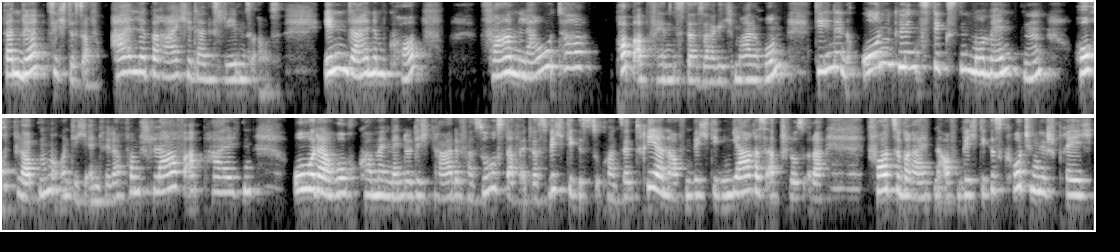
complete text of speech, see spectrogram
dann wirkt sich das auf alle Bereiche deines Lebens aus. In deinem Kopf fahren lauter Pop-up-Fenster, sage ich mal, rum, die in den ungünstigsten Momenten hochploppen und dich entweder vom Schlaf abhalten oder hochkommen, wenn du dich gerade versuchst, auf etwas Wichtiges zu konzentrieren, auf einen wichtigen Jahresabschluss oder vorzubereiten auf ein wichtiges Coaching-Gespräch.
